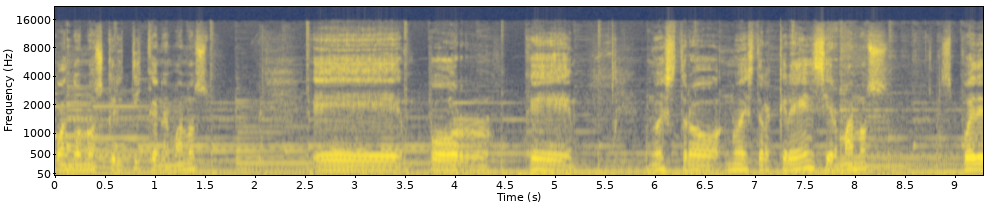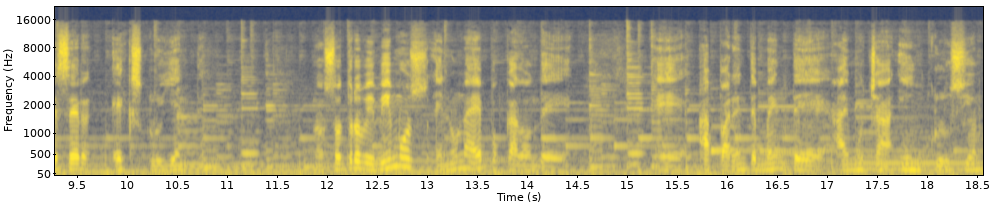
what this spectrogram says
cuando nos critican, hermanos? Eh, porque nuestro, nuestra creencia, hermanos, puede ser excluyente. Nosotros vivimos en una época donde eh, aparentemente hay mucha inclusión,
